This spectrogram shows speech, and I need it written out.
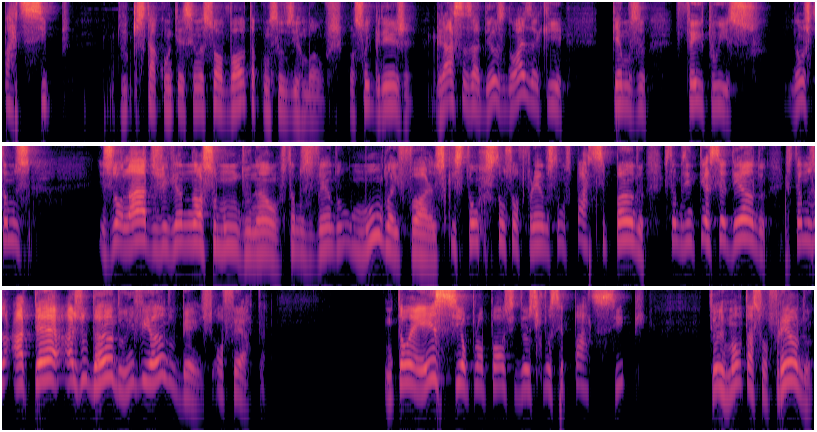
Participe do que está acontecendo à sua volta com seus irmãos, com a sua igreja. Graças a Deus, nós aqui temos feito isso. Não estamos isolados vivendo o nosso mundo, não. Estamos vendo o mundo aí fora, os cristãos que estão sofrendo, estamos participando, estamos intercedendo, estamos até ajudando, enviando bens, oferta. Então é esse o propósito de Deus, que você participe. Teu irmão está sofrendo?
